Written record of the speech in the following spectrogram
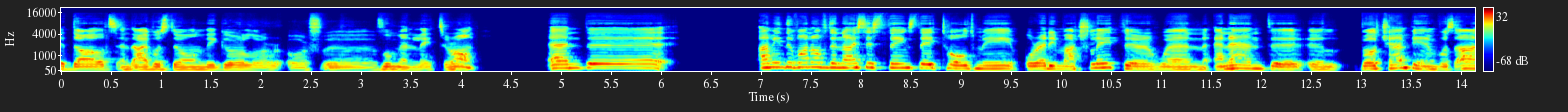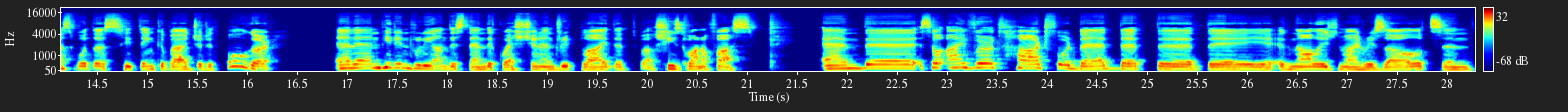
adults and i was the only girl or, or uh, woman later on and uh, I mean, the one of the nicest things they told me already much later when Anand, the uh, world champion, was asked, What does he think about Judith Polgar? And then he didn't really understand the question and replied that, Well, she's one of us. And uh, so I worked hard for that, that uh, they acknowledged my results and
